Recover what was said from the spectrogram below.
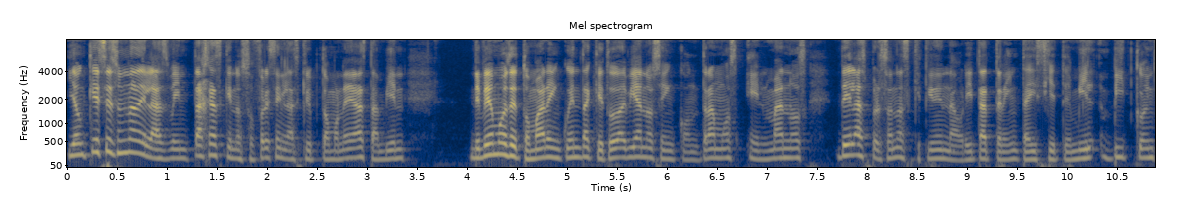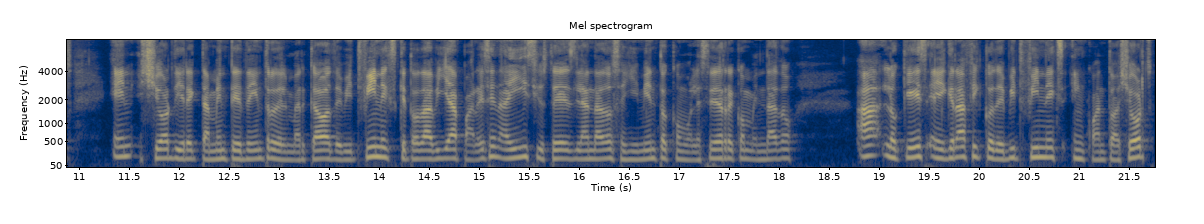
Y aunque esa es una de las ventajas que nos ofrecen las criptomonedas, también debemos de tomar en cuenta que todavía nos encontramos en manos de las personas que tienen ahorita 37 mil bitcoins en short directamente dentro del mercado de Bitfinex que todavía aparecen ahí si ustedes le han dado seguimiento como les he recomendado a lo que es el gráfico de Bitfinex en cuanto a shorts.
